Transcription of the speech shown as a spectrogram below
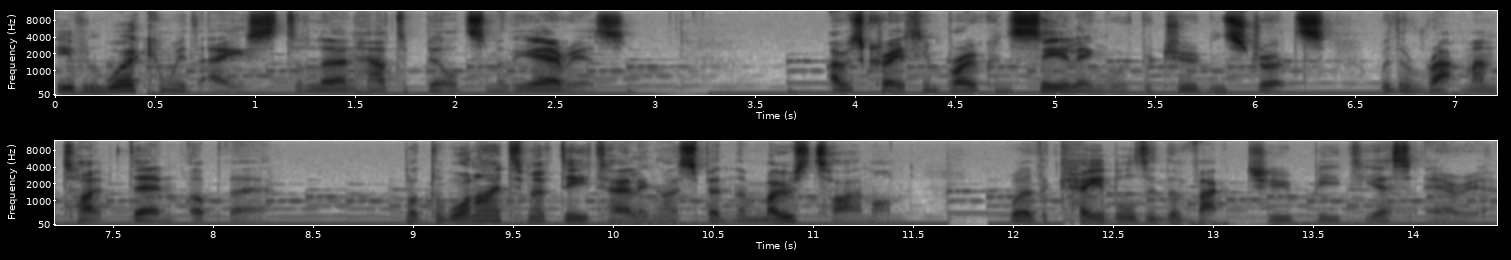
even working with Ace to learn how to build some of the areas. I was creating broken ceiling with protruding struts with a Ratman type den up there. But the one item of detailing I spent the most time on were the cables in the vac tube BTS area.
